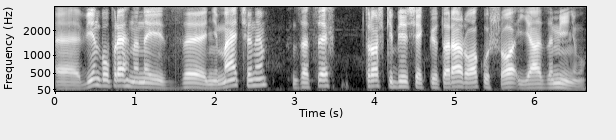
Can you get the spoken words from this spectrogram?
Е, Він був пригнаний з Німеччини за цих трошки більше як півтора року, що я замінював.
